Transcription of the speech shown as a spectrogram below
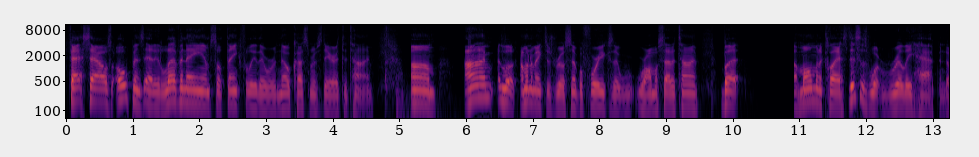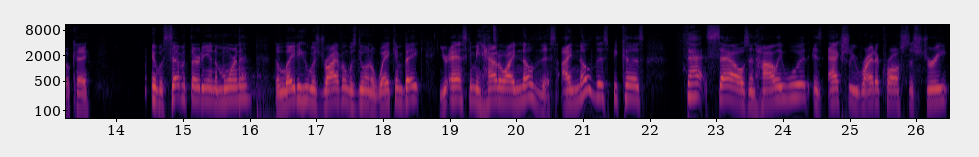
Fat Sal's opens at 11 a.m., so thankfully there were no customers there at the time. Um, I'm look. I'm gonna make this real simple for you because we're almost out of time. But a moment of class. This is what really happened. Okay. It was 7:30 in the morning. The lady who was driving was doing a wake and bake. You're asking me how do I know this? I know this because Fat Sal's in Hollywood is actually right across the street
